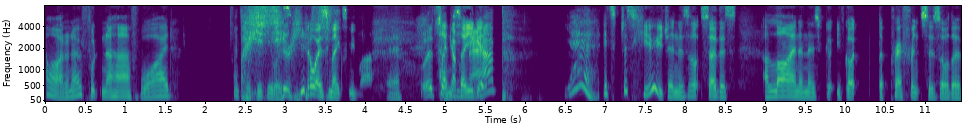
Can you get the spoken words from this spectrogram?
oh I don't know, foot and a half wide. It's ridiculous. It always makes me laugh. Yeah. Well, it's like And a so you get- map. Yeah, it's just huge, and there's so there's a line, and there's you've got the preferences or the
